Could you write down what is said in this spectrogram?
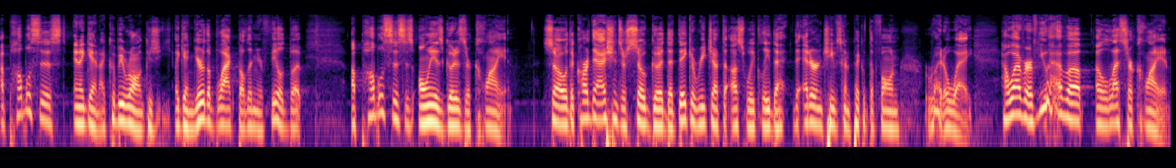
a publicist, and again, I could be wrong because again, you're the black belt in your field, but a publicist is only as good as their client. So the Kardashians are so good that they could reach out to Us Weekly. The, the editor in chief is going to pick up the phone right away. However, if you have a, a lesser client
